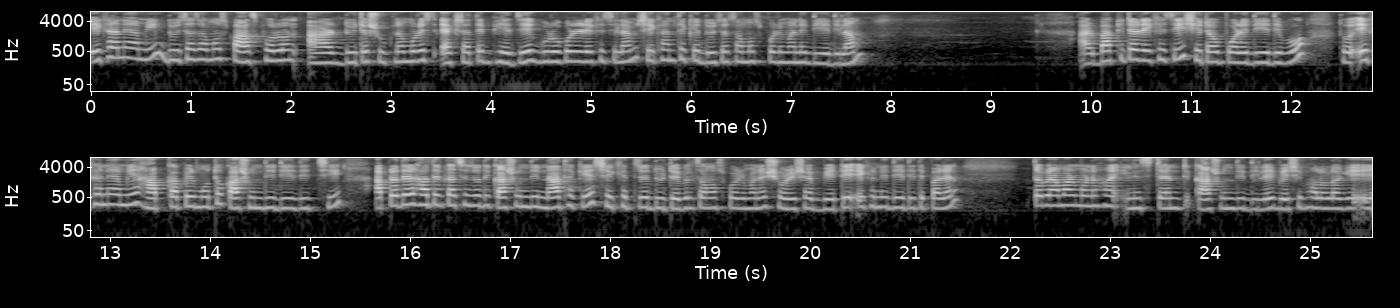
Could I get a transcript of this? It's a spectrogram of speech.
এখানে আমি দুই চা চামচ পাঁচফোড়ন আর দুইটা শুকনো মরিচ একসাথে ভেজে গুঁড়ো করে রেখেছিলাম। সেখান থেকে দুই চা চামচ পরিমাণে দিয়ে দিলাম। আর বাকিটা রেখেছি, সেটাও পরে দিয়ে দেব। তো এখানে আমি হাফ কাপের মতো কাসুন্দি দিয়ে দিচ্ছি। আপনাদের হাতের কাছে যদি কাসুন্দি না থাকে, সেক্ষেত্রে দুই টেবিল চামচ পরিমাণে সরিষা বেটে এখানে দিয়ে দিতে পারেন। তবে আমার মনে হয় ইনস্ট্যান্ট কাসুন্দি দিলে বেশি ভালো লাগে এই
